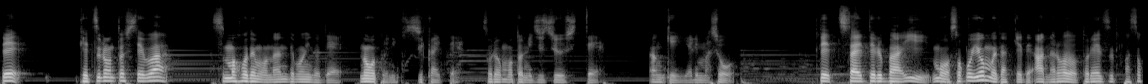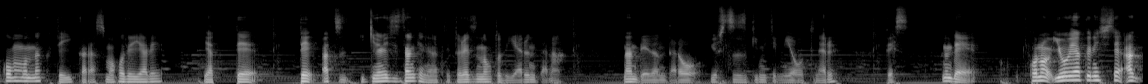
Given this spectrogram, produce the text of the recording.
で、結論としては、スマホでも何でもいいので、ノートに記事書いて、それを元に受注して、案件やりましょう。って伝えてる場合、もうそこ読むだけで、あ、なるほど、とりあえずパソコンもなくていいからスマホでやれ、やって、で、あと、いきなり実案件じゃなくて、とりあえずノートでやるんだな。なんでなんだろう。よし、続き見てみようってなる。です。なんで、この要約にしてあ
